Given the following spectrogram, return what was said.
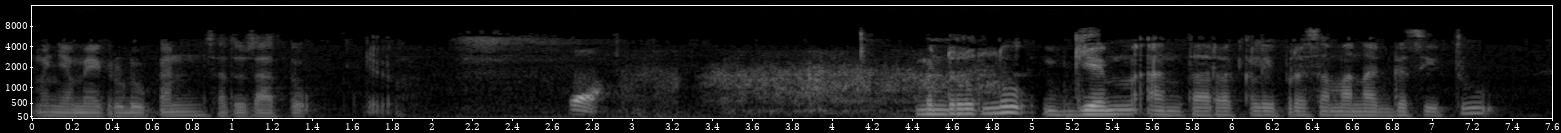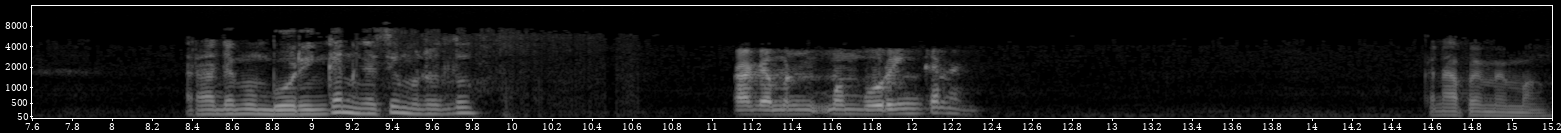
menyamai kedudukan satu-satu gitu. Ya. Menurut lu game antara Clippers sama Nuggets itu rada memboringkan gak sih menurut lu? Rada memboringkan. Kenapa memang?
